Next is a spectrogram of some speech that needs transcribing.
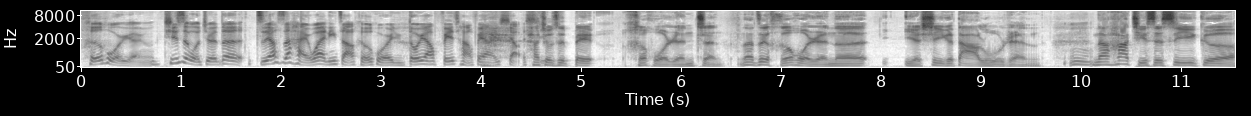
合伙人，其实我觉得只要是海外，你找合伙人，你都要非常非常小心。他就是被合伙人整，那这个合伙人呢，也是一个大陆人，嗯，那他其实是一个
